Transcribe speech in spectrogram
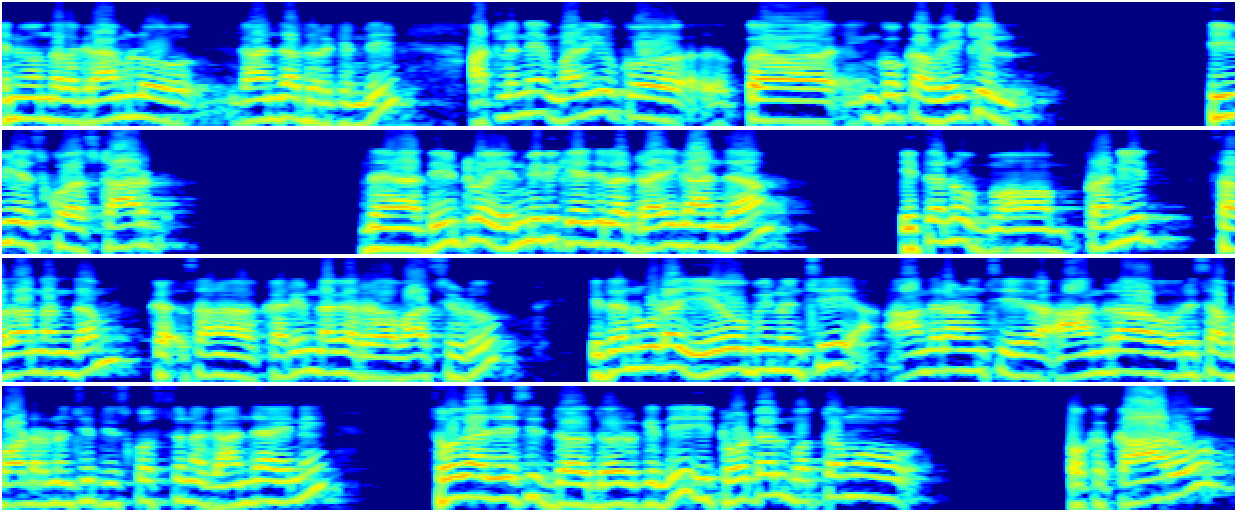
ఎనిమిది వందల గ్రాములు గాంజా దొరికింది. అట్లనే మరియు ఒక- ఇంకొక వెహికల్ టీవీఎస్ కో- స్టార్ దీంట్లో ఎనిమిది కేజీల డ్రై గాంజా ఇతను ప్రణీత్ సదానందం స- కరీంనగర్ వాసుడు ఇతను కూడా ఏఓబి నుంచి ఆంధ్ర నుంచి ఆంధ్ర ఒరిస్సా బార్డర్ నుంచి తీసుకొస్తున్న గాంజాయిని సోదా చేసి దొరికింది. ఈ టోటల్ మొత్తము ఒక కారు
